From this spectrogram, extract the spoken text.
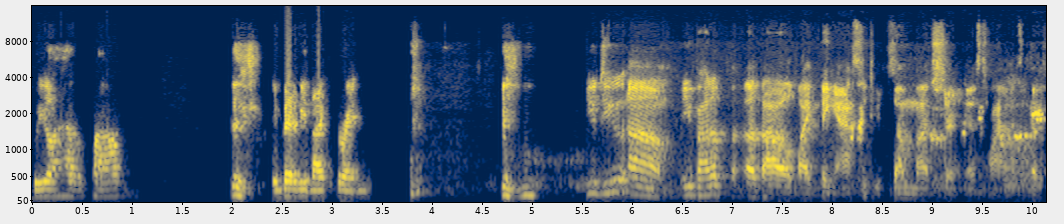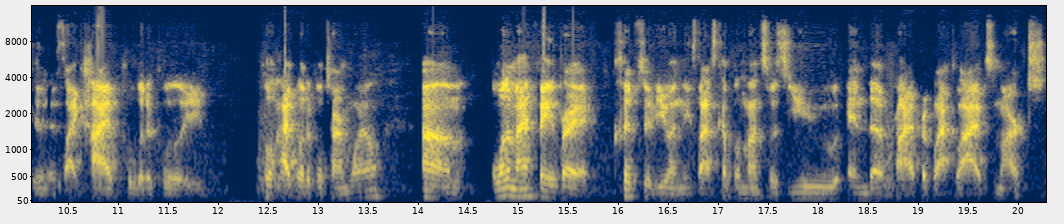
we don't have a problem. it better be life threatening. you do. Um, you brought up about like being asked to do so much during this time, especially in this like high politically, high political turmoil. Um, one of my favorite clips of you in these last couple of months was you in the Pride for Black Lives March.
